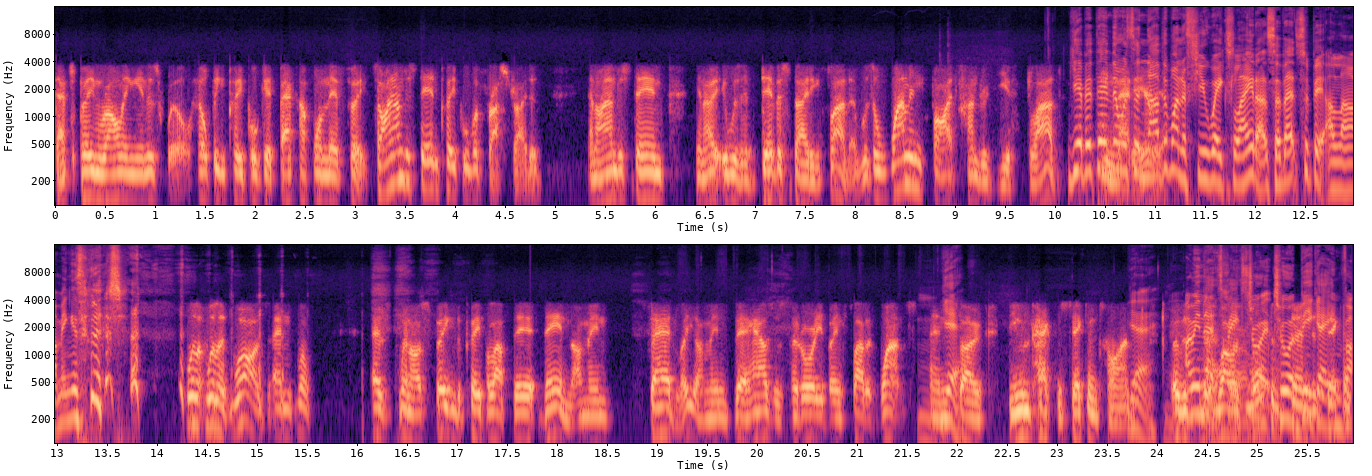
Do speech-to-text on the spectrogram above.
that's been rolling in as well, helping people get back up on their feet. So I understand people were frustrated, and I understand, you know, it was a devastating flood. It was a one in five hundred year flood. yeah, but then there was another area. one a few weeks later, so that's a bit alarming, isn't it? Well, well, it was, and well, as when I was speaking to people up there, then I mean, sadly, I mean, their houses had already been flooded once, and Yeah. so the impact the second time. yeah, was- I mean that well, speaks it to, to a bigger second time.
